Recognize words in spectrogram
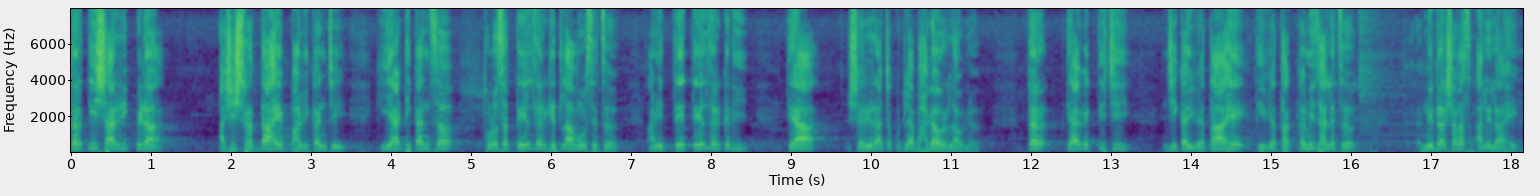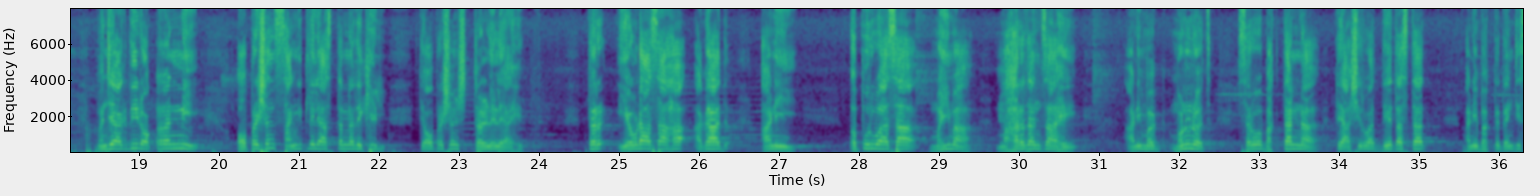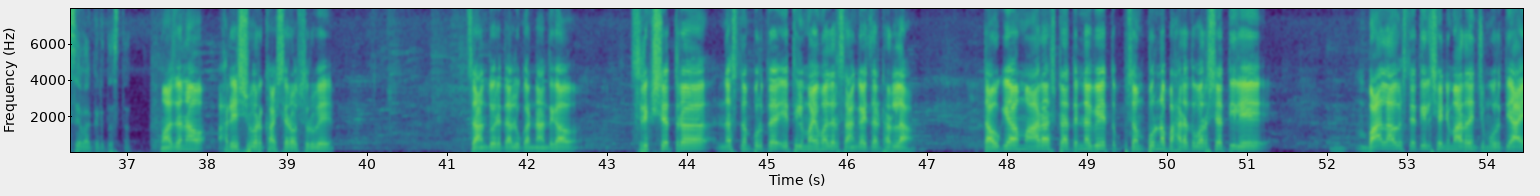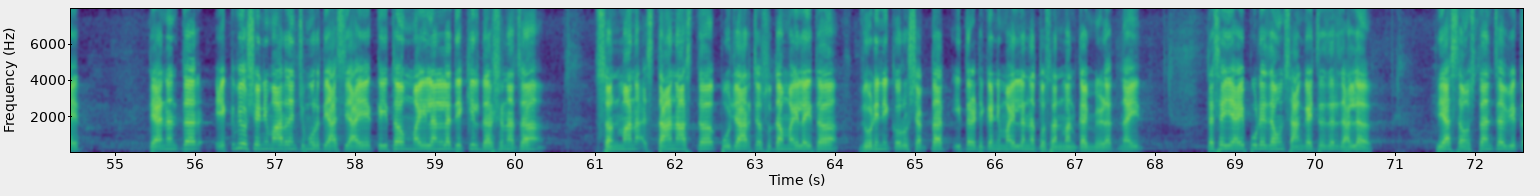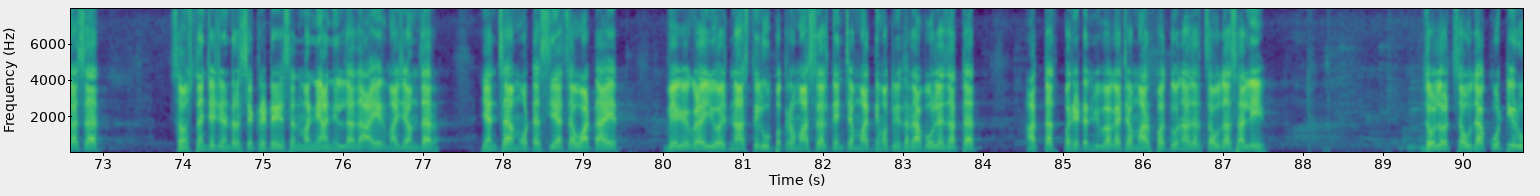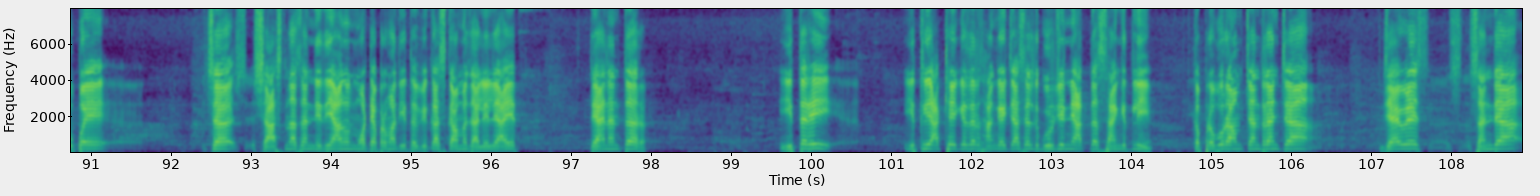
तर ती शारीरिक पीडा अशी श्रद्धा आहे भाविकांची की या ठिकाणचं थोडंसं तेल जर घेतलं अमावस्येचं आणि ते तेल जर कधी त्या शरीराच्या कुठल्या भागावर लावलं तर त्या व्यक्तीची जी काही व्यथा आहे ती व्यथा कमी झाल्याचं निदर्शनास आलेलं आहे. म्हणजे अगदी डॉक्टरांनी ऑपरेशन सांगितलेले असताना देखील ते ऑपरेशन्स टळलेले आहेत. तर एवढा असा हा अगाध आणि अपूर्व असा महिमा महाराजांचा आहे आणि मग म्हणूनच सर्व भक्तांना ते आशीर्वाद देत असतात आणि भक्त त्यांची सेवा करत असतात. माझं नाव हरेश्वर खाशेराव सुर्वे चांदोरे तालुका नांदगाव. श्री क्षेत्र नस्तनपूर येथील महिमा जर सांगायचा ठरला अवघ्या महाराष्ट्रात नव्हे तर संपूर्ण भारतवर्षातील हे बाल अवस्थेतील शनी महाराजांची मूर्ती आहेत. त्यानंतर एकमेव शनी महाराजांची मूर्ती अशी आहे की इथं महिलांना देखील दर्शनाचा सन्मान स्थान असतं. पूजा अर्चासुद्धा महिला इथं जोडीने करू शकतात. इतर ठिकाणी महिलांना तो सन्मान काही मिळत नाही. तसे याही पुढे जाऊन सांगायचं जर झालं तर या संस्थांच्या विकासात संस्थांचे जनरल सेक्रेटरी सन्मान्य अनिलदादा आहेर माजी आमदार यांचा मोठा सिंहाचा वाटा आहेत. वेगवेगळ्या योजना असतील उपक्रम असेल त्यांच्या माध्यमातून इथं राबवल्या जातात. आत्ताच पर्यटन विभागाच्या मार्फत दोन हजार चौदा साली जवळजवळ चौदा कोटी रुपयेचं शासनाचा निधी आणून मोठ्या प्रमाणात इथं विकास कामं झालेले आहेत. त्यानंतर इतरही इथली आख्यायिका जर सांगायची असेल तर गुरुजींनी आत्ताच सांगितली का प्रभू रामचंद्रांच्या ज्यावेळेस स- संध्या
